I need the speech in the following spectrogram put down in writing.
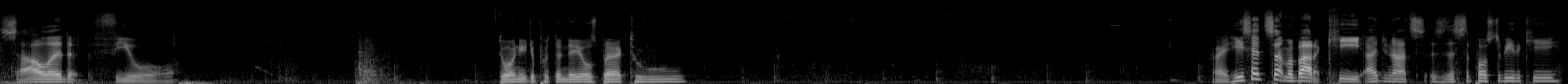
Solid fuel. Do I need to put the nails back too? Alright, he said something about a key. I do not... Is this supposed to be the key?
